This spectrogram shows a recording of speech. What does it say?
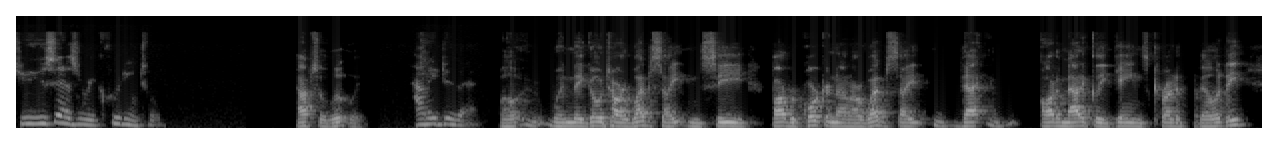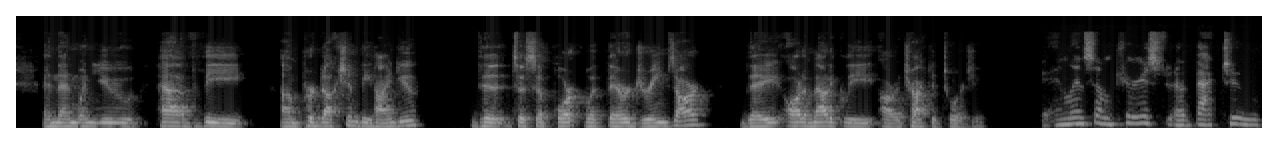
Do you use it as a recruiting tool? Absolutely. How do you do that? Well, when they go to our website and see Barbara Corcoran on our website, that automatically gains credibility. And then when you have the um, production behind you to, to support what their dreams are, they automatically are attracted towards you. And Lance, I'm curious uh, back to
